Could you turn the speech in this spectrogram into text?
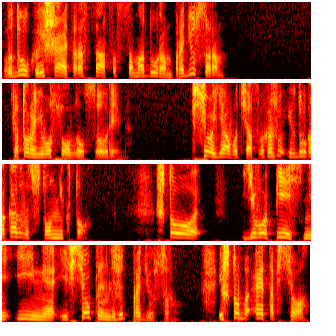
вдруг решает расстаться с самодуром-продюсером, который его создал в свое время. Все, я вот сейчас выхожу, и вдруг оказывается, что он никто. Что его песни, имя и все принадлежит продюсеру. И чтобы это все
